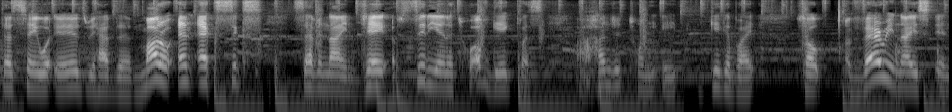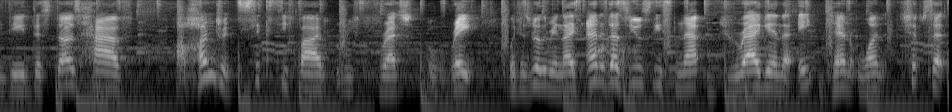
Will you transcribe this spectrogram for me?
does say what it is. We have the Moto NX679J Obsidian, 12 gig plus 128 gigabyte so very nice indeed. This does have 165 refresh rate, which is really, really nice. And it does use the Snapdragon 8 Gen 1 chipset,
